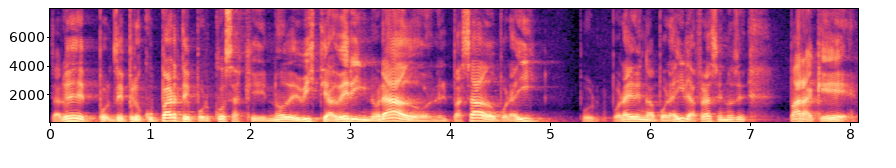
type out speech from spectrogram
Tal vez de, preocuparte por cosas que no debiste haber ignorado en el pasado, por ahí. Por, ahí venga por ahí la frase, no sé. ¿Para qué?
